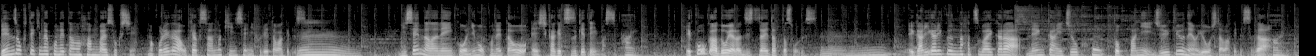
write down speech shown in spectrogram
連続的な小ネタの販売促進、まあ、これがお客さんの金銭に触れたわけでうすん2007年以降にも小ネタをえー仕掛け続けています。はい。えー効果はどうやら実在だったそうです。ガリガリ君の発売から年間1億本突破に19年を要したわけですが、はい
